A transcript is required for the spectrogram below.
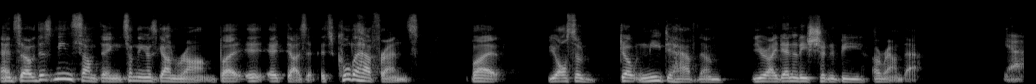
And so this means something, something has gone wrong, but it, it doesn't. It's cool to have friends, but you also don't need to have them your identity shouldn't be around that. Yeah.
